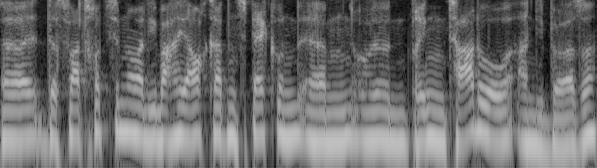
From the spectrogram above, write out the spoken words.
äh, das war trotzdem nochmal, die machen ja auch gerade einen Spec und, ähm, und bringen Tado an die Börse.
